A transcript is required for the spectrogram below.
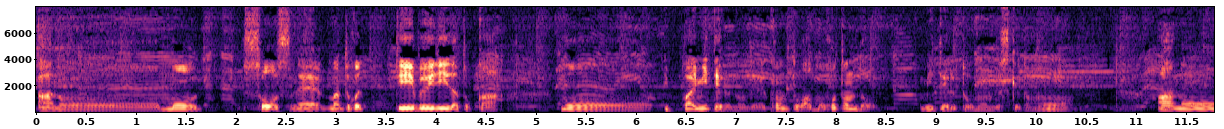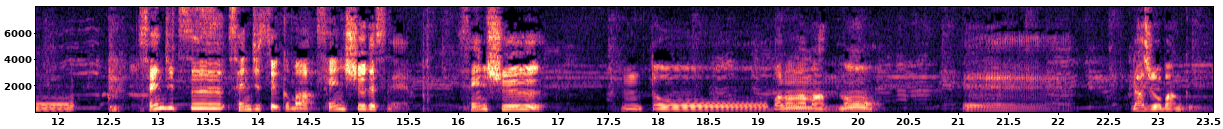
あのーもうそうですね。まあとか DVD だとかもういっぱい見てるのでコントはもうほとんど見てると思うんですけどもあのー 先日先日というかまあ先週ですね。先週うんとバナナマンのえーラジオ番組に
